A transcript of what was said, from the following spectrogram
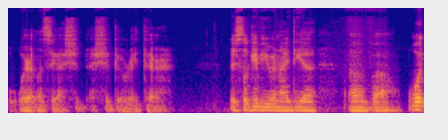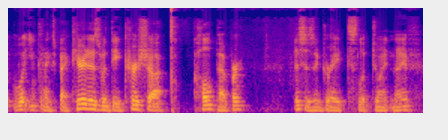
where, let's see, I should, I should go right there. This will give you an idea of uh, what, what you can expect. Here it is with the Kershaw Culpepper. This is a great slip joint knife.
